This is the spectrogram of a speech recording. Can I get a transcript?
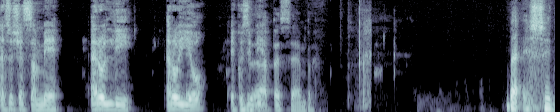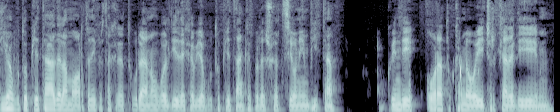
È successa a me. Ero lì. Ero io. E così Durerà via. per sempre. Beh, se Dio ha avuto pietà della morte di questa creatura, non vuol dire che abbia avuto pietà anche per le sue azioni in vita. Quindi ora tocca a noi cercare di mh,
